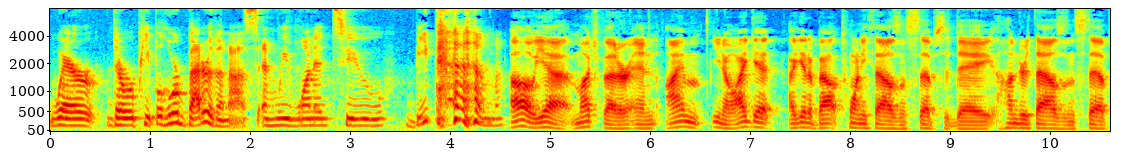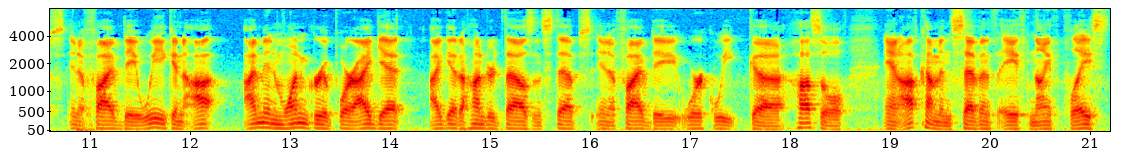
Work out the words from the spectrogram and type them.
where there were people who were better than us and we wanted to beat them. Oh yeah, much better. And I'm, you know, I get I get about 20,000 steps a day, 100,000 steps in a 5-day week and I I'm in one group where I get I get 100,000 steps in a 5-day work week uh, hustle and I've come in 7th, 8th, ninth place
